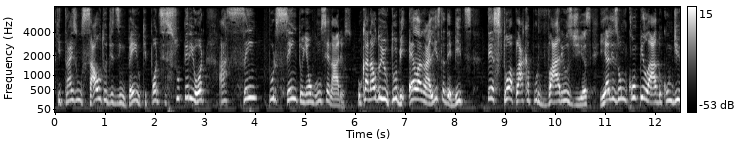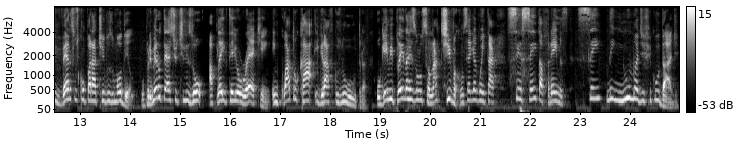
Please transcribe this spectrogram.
que traz um salto de desempenho que pode ser superior a 100% em alguns cenários. O canal do YouTube Ela Analista de Bits testou a placa por vários dias e realizou um compilado com diversos comparativos do modelo. O primeiro teste utilizou a Plague Tale Wrecking em 4K e gráficos no Ultra. O gameplay na resolução nativa consegue aguentar 60 frames sem nenhuma dificuldade.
